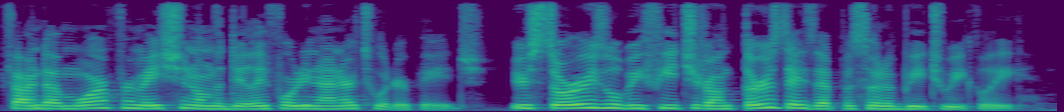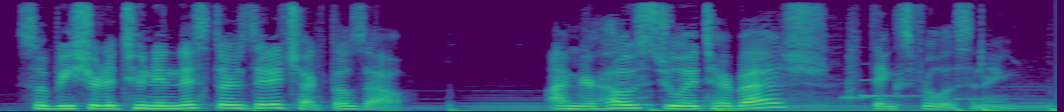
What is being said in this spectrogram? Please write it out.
Find out more information on the Daily 49er Twitter page. Your stories will be featured on Thursday's episode of Beach Weekly, so be sure to tune in this Thursday to check those out. I'm your host, Julia Terbesh. Thanks for listening.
